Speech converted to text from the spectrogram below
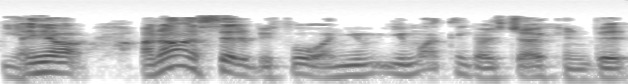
Yeah. And, you know, I know I said it before, and you you might think I was joking, but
